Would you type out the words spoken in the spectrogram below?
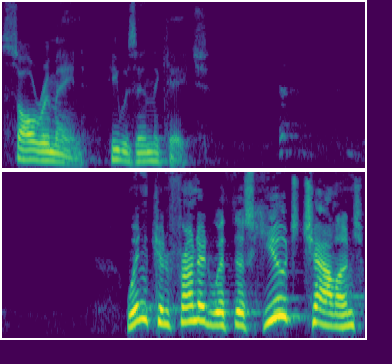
Saul remained. He was in the cage when confronted with this huge challenge,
